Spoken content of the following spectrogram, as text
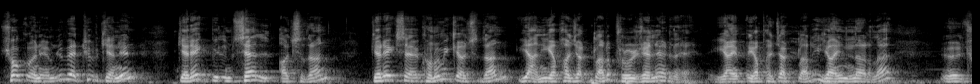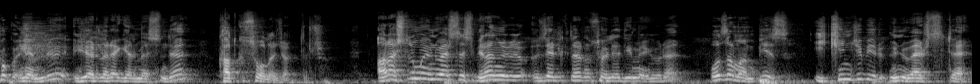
çok önemli ve Türkiye'nin gerek bilimsel açıdan gerekse ekonomik açıdan yani yapacakları projelerle, ya- yapacakları yayınlarla e, çok önemli yerlere gelmesinde katkısı olacaktır. Araştırma Üniversitesi bir an önce özelliklerini söylediğime göre o zaman biz ikinci bir üniversite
